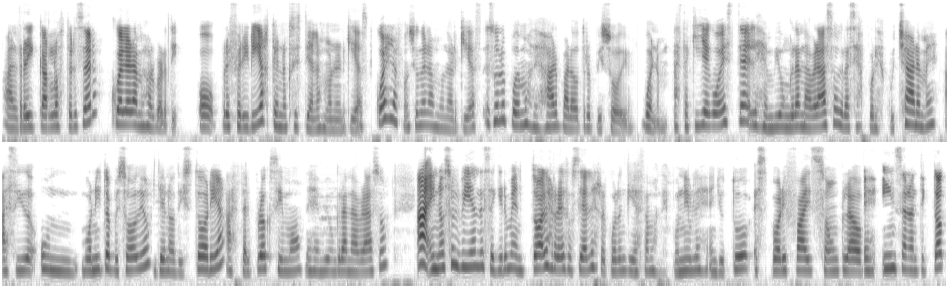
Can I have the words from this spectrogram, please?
¿Al rey Carlos III? ¿Cuál era mejor para ti? ¿O preferirías que no existían las monarquías? ¿Cuál es la función de las monarquías? Eso lo podemos dejar para otro episodio. Bueno, hasta aquí llegó este. Les envío un gran abrazo. Gracias por escucharme. Ha sido un bonito episodio lleno de historia. Hasta el próximo. Les envío un gran abrazo. Ah, y no se olviden de seguirme en todas las redes sociales. Recuerden que ya estamos disponibles en YouTube, Spotify, SoundCloud, Instagram, TikTok.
